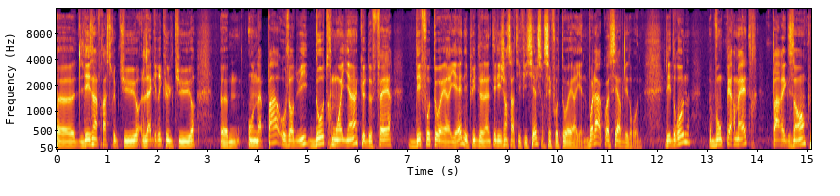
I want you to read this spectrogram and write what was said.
euh, les infrastructures, l'agriculture. Euh, on n'a pas aujourd'hui d'autres moyens que de faire des photos aériennes et puis de l'intelligence artificielle sur ces photos aériennes. Voilà à quoi servent les drones. Les drones vont permettre, par exemple,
